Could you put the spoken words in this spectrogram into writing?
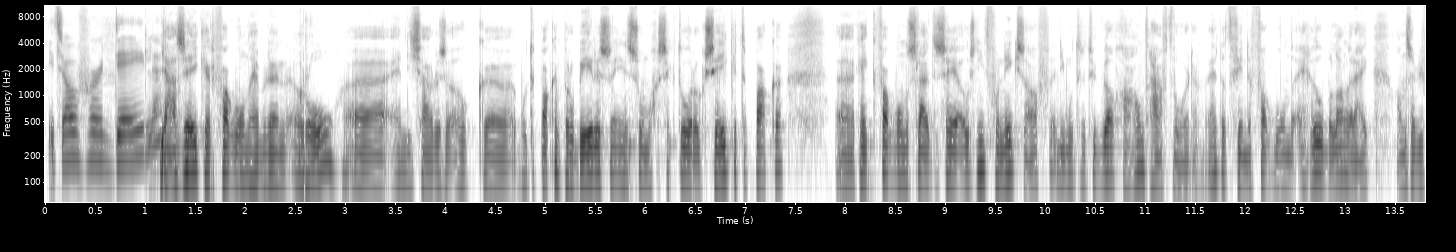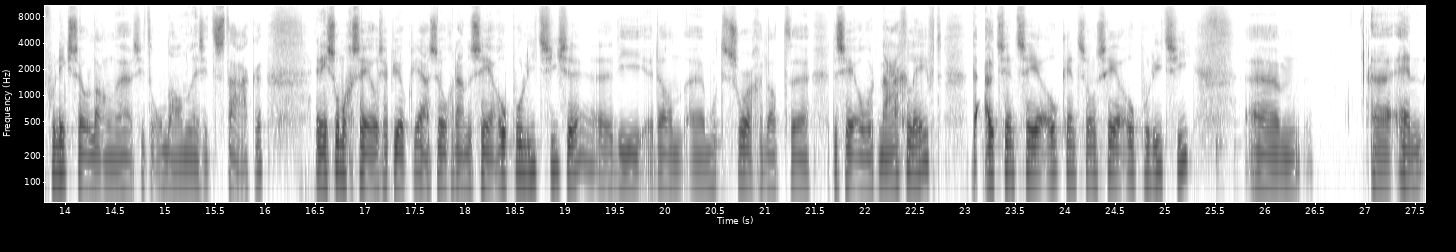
iets over delen? Ja, zeker. Vakbonden hebben een rol en die zouden ze ook moeten pakken en proberen ze in sommige sectoren ook zeker te pakken. kijk, vakbonden sluiten cao's niet voor niks af. Die moeten natuurlijk wel gehandhaafd worden. Hè. Dat vinden vakbonden echt heel belangrijk. Anders heb je voor niks zo lang uh, zitten onderhandelen en zitten staken. En in sommige CO's heb je ook ja, zogenaamde CAO-polities. Uh, die dan uh, moeten zorgen dat de CAO wordt nageleefd. De uitzend-CAO kent zo'n CAO-politie. Um, uh, en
